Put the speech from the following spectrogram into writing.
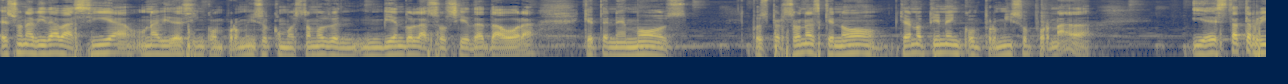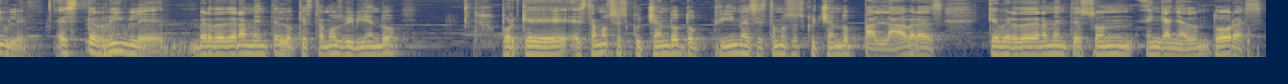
es una vida vacía, una vida sin compromiso, como estamos viendo la sociedad ahora, que tenemos pues personas que no, ya no tienen compromiso por nada y está terrible, es terrible verdaderamente lo que estamos viviendo porque estamos escuchando doctrinas, estamos escuchando palabras que verdaderamente son engañadoras.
